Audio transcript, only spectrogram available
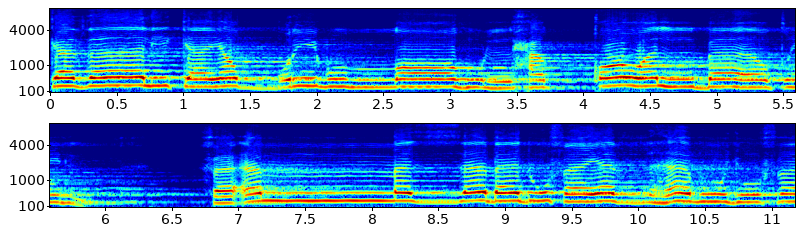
كذلك يضرب الله الحق والباطل فأما الزبد فيذهب جفاء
